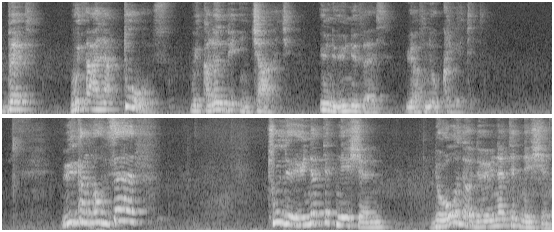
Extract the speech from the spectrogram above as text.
but we are like tools. We cannot be in charge. In the universe, we have no creator. We can observe through the United Nations, the owner of the United Nations,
